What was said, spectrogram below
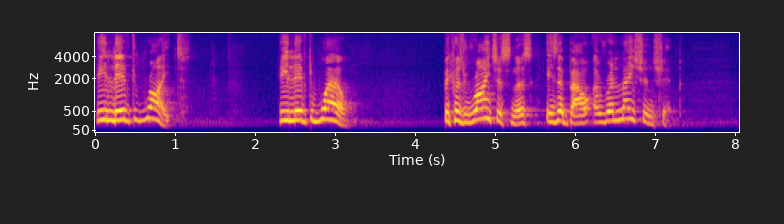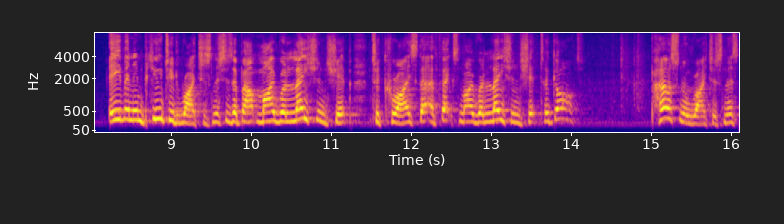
He lived right. He lived well. Because righteousness is about a relationship. Even imputed righteousness is about my relationship to Christ that affects my relationship to God. Personal righteousness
